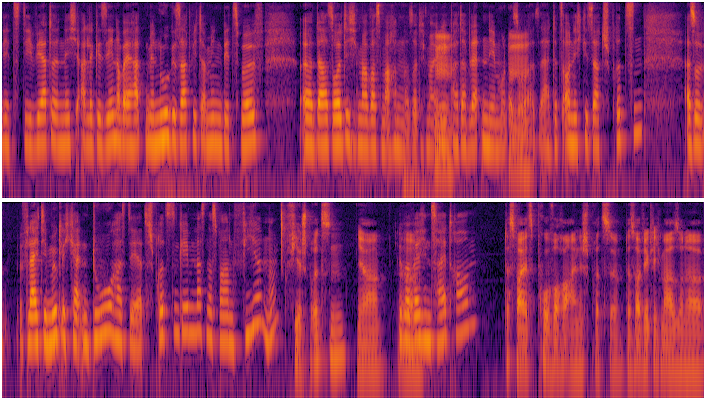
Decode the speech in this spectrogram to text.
jetzt die Werte nicht alle gesehen, aber er hat mir nur gesagt, Vitamin B12, äh, da sollte ich mal was machen, da sollte ich mal irgendwie ein Mhm. paar Tabletten nehmen oder so. Mhm. Also er hat jetzt auch nicht gesagt Spritzen. Also vielleicht die Möglichkeiten, du hast dir jetzt Spritzen geben lassen, das waren vier, ne? Vier Spritzen, ja. Über ähm, welchen Zeitraum? Das war jetzt pro Woche eine Spritze. Das war wirklich mal so eine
